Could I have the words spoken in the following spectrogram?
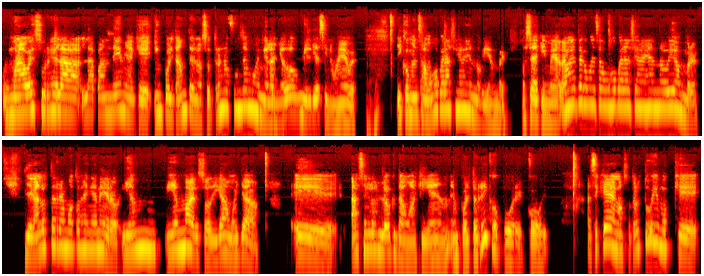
una vez surge la, la, pandemia, que es importante, nosotros nos fundamos en el año 2019 y comenzamos operaciones en noviembre. O sea que inmediatamente comenzamos operaciones en noviembre, llegan los terremotos en enero y en, y en marzo, digamos ya, eh, hacen los lockdowns aquí en, en Puerto Rico por el COVID. Así que nosotros tuvimos que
